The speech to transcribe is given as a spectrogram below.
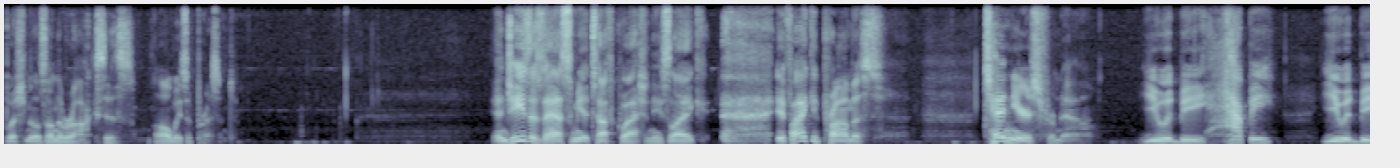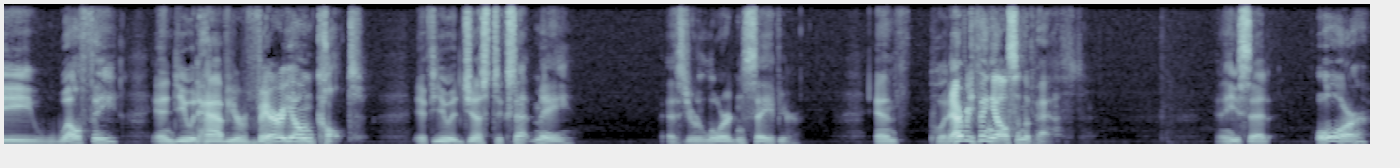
Bushmills on the Rocks is always a present. And Jesus asked me a tough question. He's like, if I could promise 10 years from now, you would be happy, you would be wealthy, and you would have your very own cult if you would just accept me as your Lord and Savior and put everything else in the past. And he said, or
